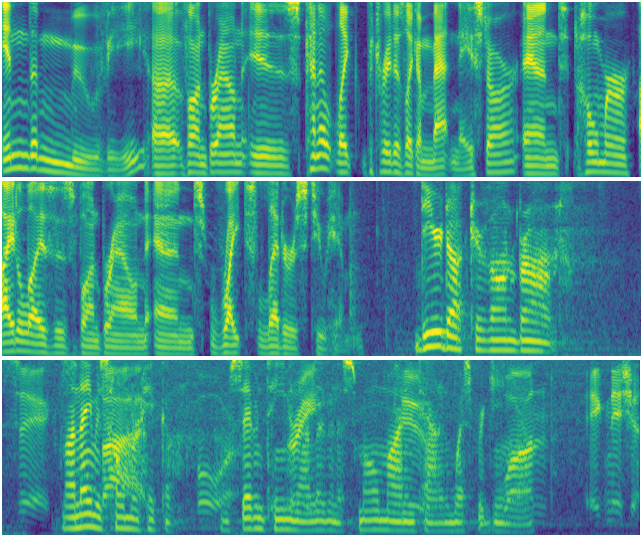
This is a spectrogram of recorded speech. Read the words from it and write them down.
In the movie, uh, von Braun is kind of like portrayed as like a matinee star, and Homer idolizes von Braun and writes letters to him. Dear Dr. Von Braun, my name is Homer Hickam. I'm 17 and I live in a small mining town in West Virginia. One, ignition.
